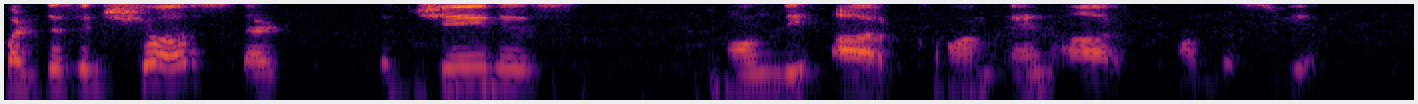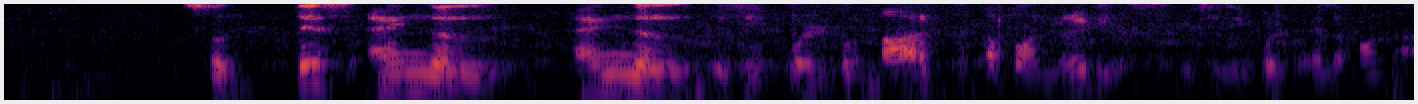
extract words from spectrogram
But this ensures that the chain is on the arc, on an arc on the sphere. So this angle, angle is equal to arc upon radius, which is equal to L upon R.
